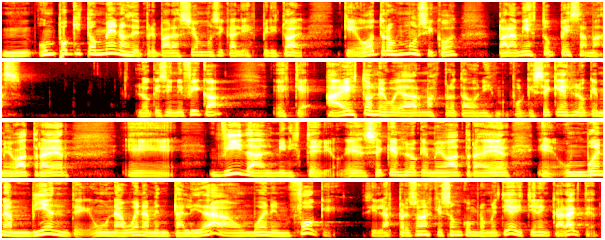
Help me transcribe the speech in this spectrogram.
un poquito menos de preparación musical y espiritual que otros músicos, para mí esto pesa más. Lo que significa es que a estos les voy a dar más protagonismo, porque sé que es lo que me va a traer eh, vida al ministerio, sé que es lo que me va a traer eh, un buen ambiente, una buena mentalidad, un buen enfoque. Si las personas que son comprometidas y tienen carácter.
